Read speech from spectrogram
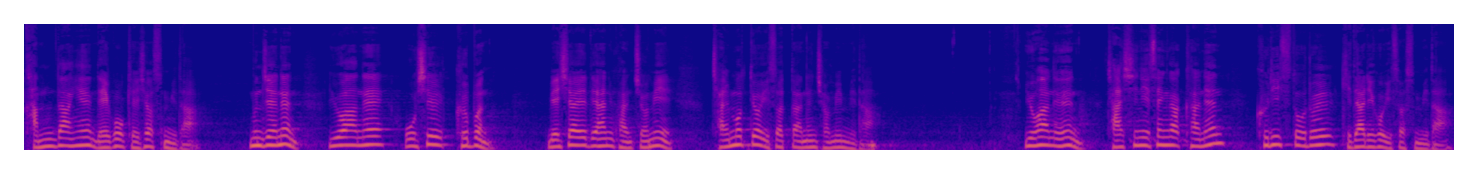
감당해 내고 계셨습니다. 문제는 요한의 오실 그분, 메시아에 대한 관점이 잘못되어 있었다는 점입니다. 요한은 자신이 생각하는 그리스도를 기다리고 있었습니다.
